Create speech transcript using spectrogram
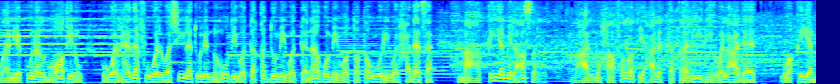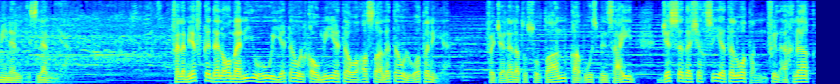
وأن يكون المواطن هو الهدف والوسيلة للنهوض والتقدم والتناغم والتطور والحداثة مع قيم العصر مع المحافظة على التقاليد والعادات وقيمنا الإسلامية. فلم يفقد العماني هويته القومية وأصالته الوطنية. فجلالة السلطان قابوس بن سعيد جسد شخصية الوطن في الأخلاق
